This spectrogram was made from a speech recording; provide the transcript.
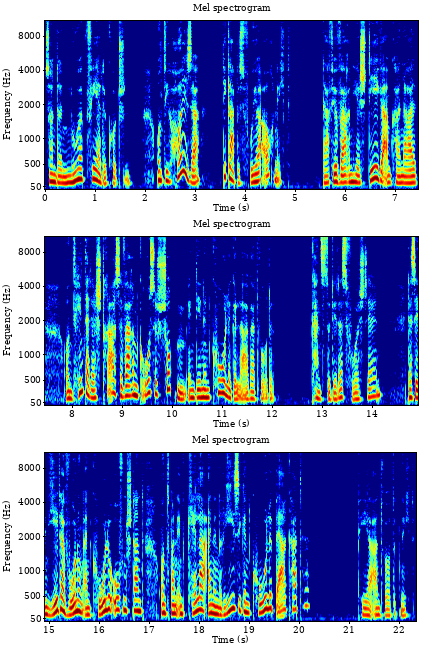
sondern nur Pferdekutschen. Und die Häuser, die gab es früher auch nicht. Dafür waren hier Stege am Kanal, und hinter der Straße waren große Schuppen, in denen Kohle gelagert wurde. Kannst du dir das vorstellen? Dass in jeder Wohnung ein Kohleofen stand und man im Keller einen riesigen Kohleberg hatte? Peer antwortet nicht.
